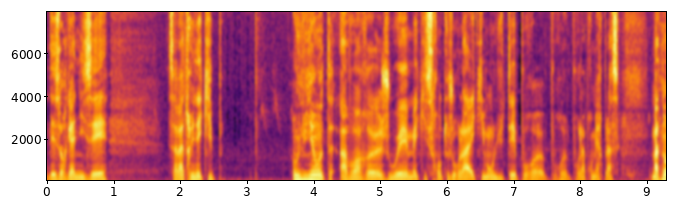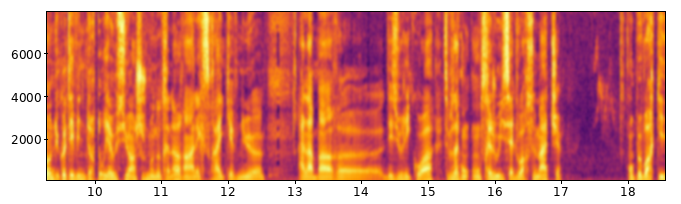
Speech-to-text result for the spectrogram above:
désorganiser. Ça va être une équipe ennuyante à avoir euh, joué, mais qui seront toujours là et qui vont lutter pour, euh, pour, euh, pour la première place. Maintenant, du côté Winterthur, il y a aussi un changement d'entraîneur. Hein. Alex Frey qui est venu à la barre des Uriquois. C'est pour ça qu'on se réjouissait de voir ce match. On peut voir qu'il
